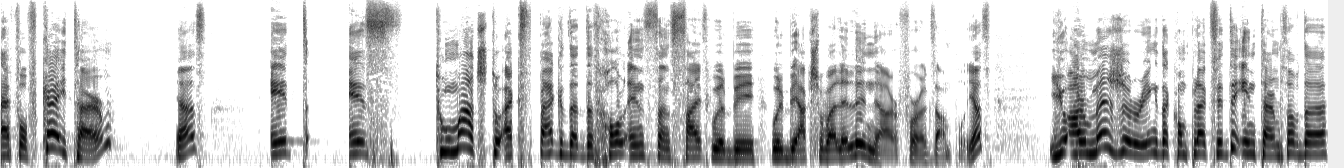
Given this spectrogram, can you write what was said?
f of k term, yes, it is too much to expect that the whole instance size will be, will be actually linear, for example. Yes? You are measuring the complexity in terms of the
